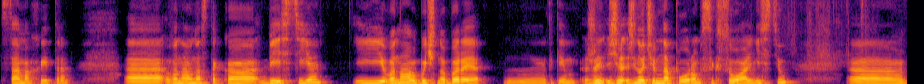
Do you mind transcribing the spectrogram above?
Сама хитра. Вона у нас така бестія, і вона обично бере таким жі- жі- жіночим напором, сексуальністю, е,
